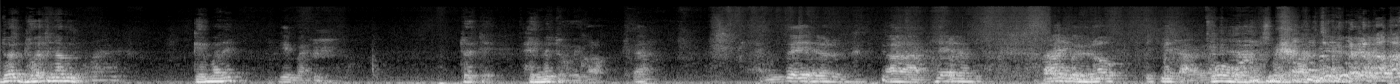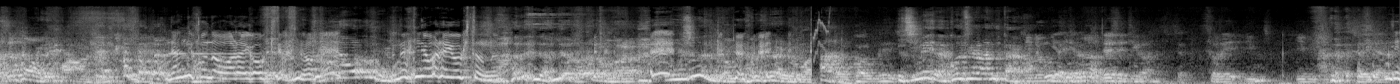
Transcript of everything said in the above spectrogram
どうやって、どうやって殴るの？現場で？ど現場にうやって？ヘルメットの上から？いやであで最後の1メーターぐらいおお、1メーター。なんでこんな笑いが起きたのなんで笑いが起きたのなんで笑うのお前。面白いんだよ、お前。あ、1メーター、こいつが殴ったのか。いやいや全然違うそれ意味それじゃない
